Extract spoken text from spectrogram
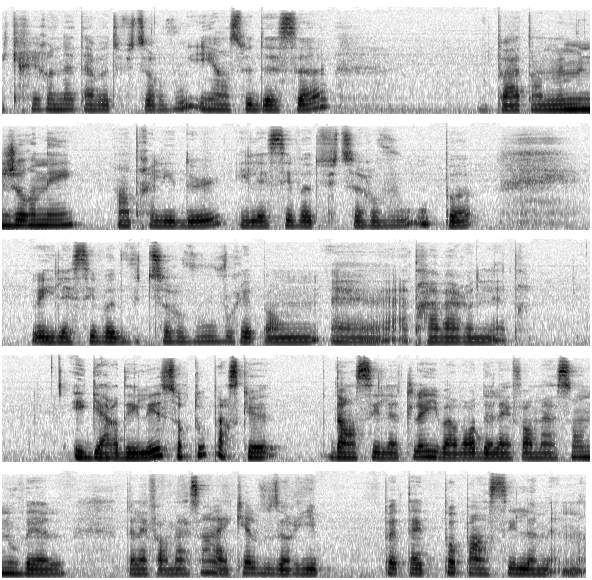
écrire une note à votre futur vous, et ensuite de ça, vous pouvez attendre même une journée entre les deux et laisser votre futur vous ou pas. Et laisser votre futur vous vous répondre euh, à travers une lettre. Et gardez-les surtout parce que dans ces lettres-là, il va y avoir de l'information nouvelle, de l'information à laquelle vous auriez peut-être pas pensé là maintenant.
